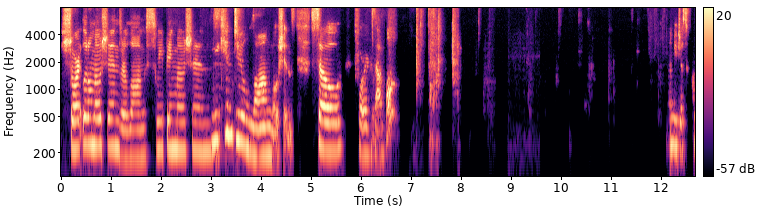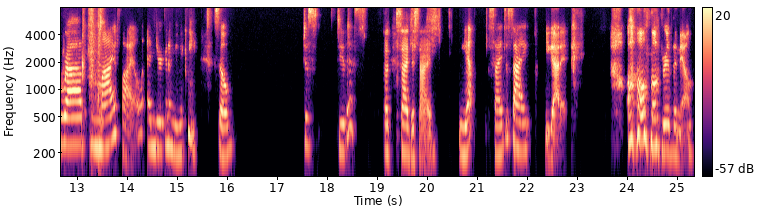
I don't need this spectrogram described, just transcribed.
short little motions or long sweeping motions? We can do long motions. So, for example, let me just grab my file and you're going to mimic me. So, just do this. So side to side. Yep, side to side. You got it. All over the nail.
